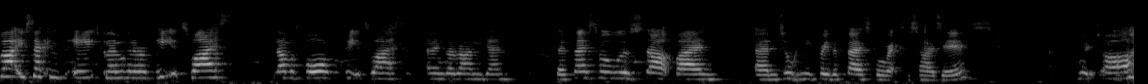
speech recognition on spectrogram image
30 seconds each, and then we're going to repeat it twice. Number four, repeat it twice, and then go around again. So, first of all, we'll start by um, talking you through the first four exercises, which are.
